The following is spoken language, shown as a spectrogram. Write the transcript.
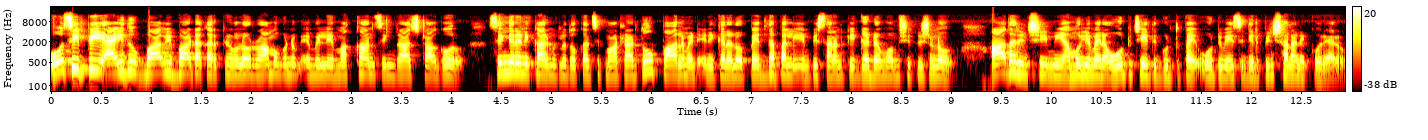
ఓసీపీ ఐదు బావి బాట కార్యక్రమంలో రామగుండం ఎమ్మెల్యే మక్కాన్ సింగ్ రాజ్ ఠాగూర్ సింగరేణి కార్మికులతో కలిసి మాట్లాడుతూ పార్లమెంట్ ఎన్నికలలో పెద్దపల్లి ఎంపీ స్థానానికి గడ్డం వంశీకృష్ణను ఆదరించి మీ అమూల్యమైన ఓటు చేతి గుర్తుపై ఓటు వేసి గెలిపించాలని కోరారు.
